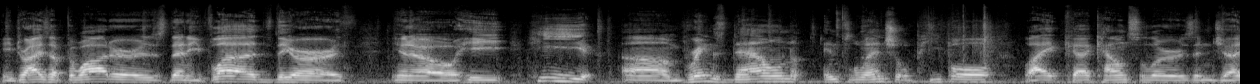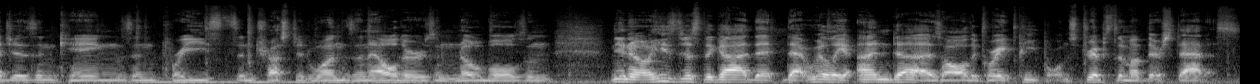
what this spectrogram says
he dries up the waters, then he floods the earth. You know, he he um, brings down influential people like uh, counselors and judges and kings and priests and trusted ones and elders and nobles and you know he's just the god that that really undoes all the great people and strips them of their status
